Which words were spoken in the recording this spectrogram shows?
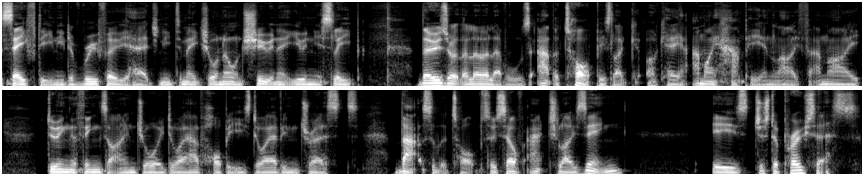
safety. You need a roof over your head. You need to make sure no one's shooting at you in your sleep. Those are at the lower levels. At the top is like, okay, am I happy in life? Am I doing the things that I enjoy? Do I have hobbies? Do I have interests? That's at the top. So self actualizing is just a process.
